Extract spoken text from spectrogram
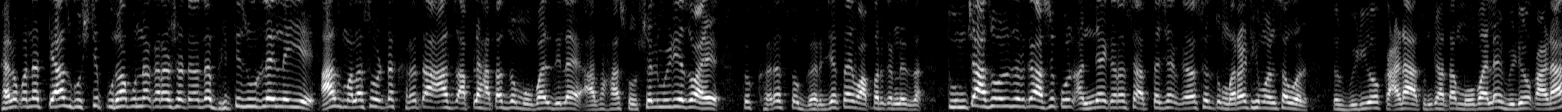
ह्या लोकांना त्याच गोष्टी पुन्हा पुन्हा कराव्या त्यांना भीतीच उरलेली नाही आहे आज मला असं वाटतं खरं तर आज आपल्या हातात जो मोबाईल दिलाय आज हा सोशल मीडिया जो आहे तो खरंच तो गरजेचा आहे वापर करण्याचा. तुमच्या आजूबाजूला जर का असं कोण अन्याय करा असेल अत्याचार करा असेल तो मराठी माणसावर तर व्हिडिओ काढा. तुमच्या हातात मोबाईल आहे व्हिडिओ काढा.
